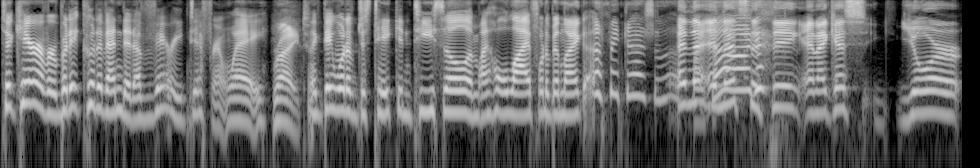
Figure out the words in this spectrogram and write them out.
took care of her. But it could have ended a very different way. right. Like they would have just taken Teasel, and my whole life would have been like, oh my gosh, I love and my that, and that's the thing and i guess your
